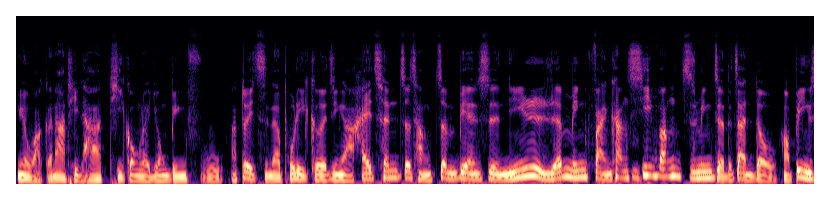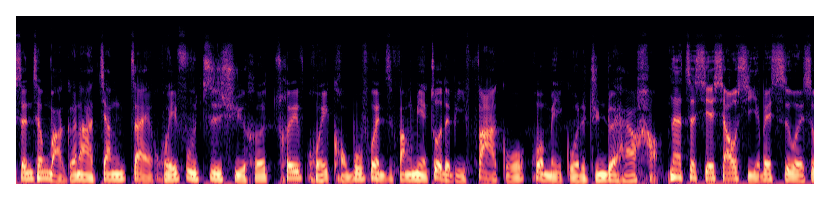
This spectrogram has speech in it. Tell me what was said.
因为瓦格纳替他提供了佣兵服务啊。对此呢，普里戈金啊还称这场政变是尼日人民反抗西方殖殖民者的战斗，好，并声称瓦格纳将在恢复秩序和摧毁恐怖分子方面做得比法国或美国的军队还要好。那这些消息也被视为是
